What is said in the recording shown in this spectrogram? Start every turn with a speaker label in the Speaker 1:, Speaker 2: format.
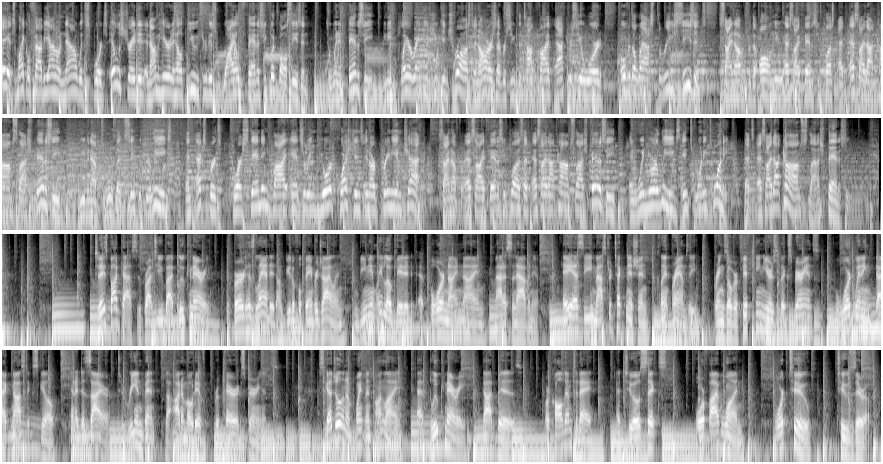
Speaker 1: Hey, it's Michael Fabiano now with Sports Illustrated, and I'm here to help you through this wild fantasy football season. To win in fantasy, you need player rankings you can trust, and ours have received the top five accuracy award over the last three seasons. Sign up for the all-new SI Fantasy Plus at si.com slash fantasy. We even have tools that sync with your leagues and experts who are standing by answering your questions in our premium chat. Sign up for SI Fantasy Plus at si.com slash fantasy and win your leagues in 2020. That's si.com slash fantasy.
Speaker 2: Today's podcast is brought to you by Blue Canary. Bird has landed on beautiful Bainbridge Island, conveniently located at 499 Madison Avenue. ASE Master Technician Clint Ramsey brings over 15 years of experience, award winning diagnostic skill, and a desire to reinvent the automotive repair experience. Schedule an appointment online at bluecanary.biz or call them today at 206 451 4220.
